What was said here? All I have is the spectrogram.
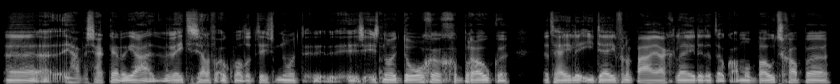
Eh, ja, we zijn kennen, ja, we weten zelf ook wel dat het is nooit, is, is nooit doorgebroken. Het hele idee van een paar jaar geleden dat ook allemaal boodschappen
